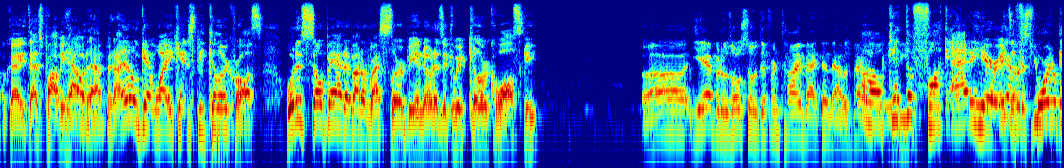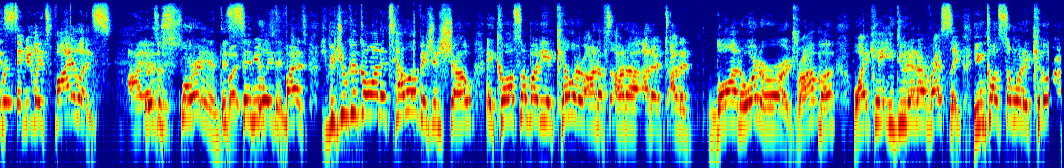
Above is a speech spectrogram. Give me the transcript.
Okay, that's probably how it happened. I don't get why you can't just be Killer Cross. What is so bad about a wrestler being known as a Killer Kowalski? Uh, yeah, but it was also a different time back then. That was back. Oh, in get 80s. the fuck out of here! It's Yeah, a but if you wanna sport that bring- simulates violence. I it is a sport that simulates listen. violence. But you could go on a television show and call somebody a killer on a on a on a on a Law and Order or a drama. Why can't you do that on wrestling? You can call someone a killer on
